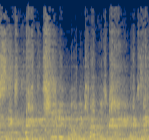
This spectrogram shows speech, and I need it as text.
statistics, think you should have known.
